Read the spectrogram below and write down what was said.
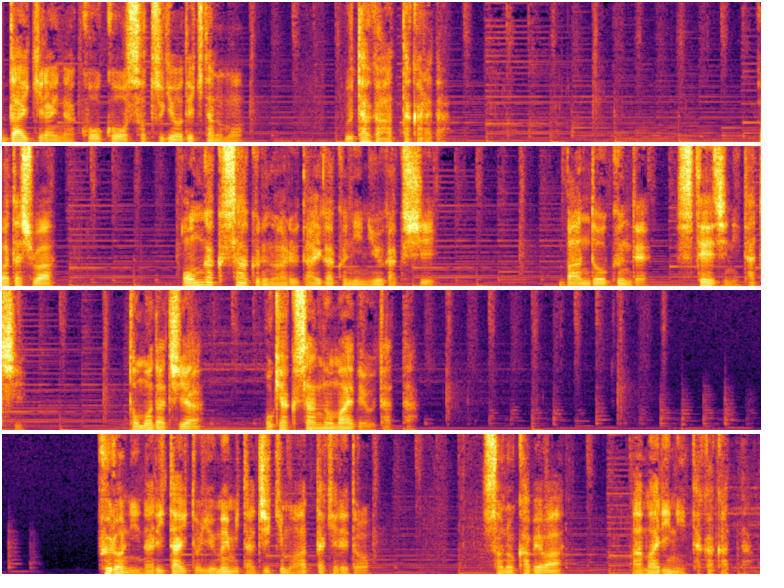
大嫌いな高校を卒業できたのも歌があったからだ。私は音楽サークルのある大学に入学しバンドを組んでステージに立ち友達やお客さんの前で歌った。プロになりたいと夢見た時期もあったけれどその壁はあまりに高かった。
